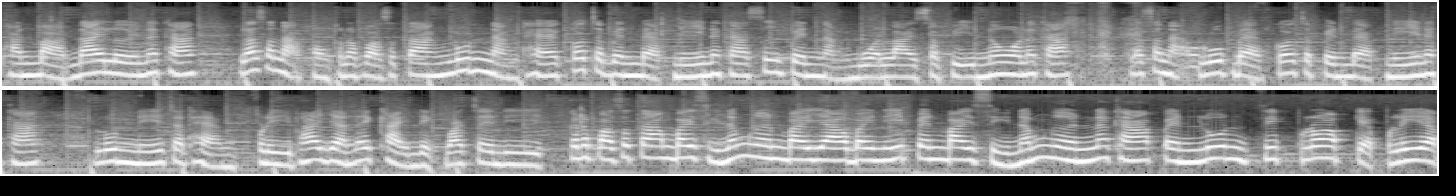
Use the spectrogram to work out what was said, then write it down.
1,000 บาทได้เลยนะคะ ลักษณะของกระเป๋าสตางค์รุ่นหนังแท้ก็จะเป็นแบบนี้นะคะ ซึ่งเป็นหนังบัวลายสฟิโนนะคะ ลักษณะรูปแบบก็จะเป็นแบบนี้นะคะ รุ่นนี้จะแถมฟรีผ้ายันไอ้ไข่เด็กวัดเจดี กระเป๋าสตางค์ใบสีน้ำเงินใบยาวใบนี้เป็นใบสีน้ำเงินนะคะ เป็นรุ่นซิปรอบเก็บเรียบ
